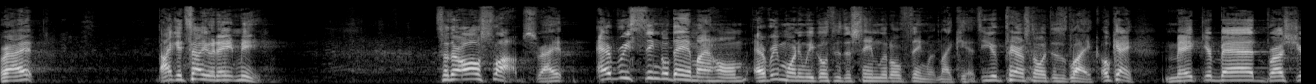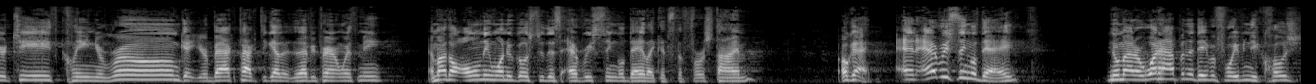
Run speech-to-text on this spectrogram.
Right? I can tell you it ain't me. So they're all slobs, right? Every single day in my home, every morning we go through the same little thing with my kids. Your parents know what this is like. Okay, make your bed, brush your teeth, clean your room, get your backpack together. Is every parent with me? Am I the only one who goes through this every single day like it's the first time? Okay, and every single day, no matter what happened the day before, even you close,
